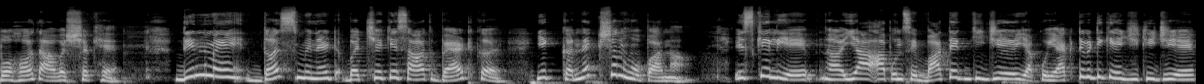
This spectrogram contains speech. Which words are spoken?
बहुत आवश्यक है। दिन में दस मिनट बच्चे के साथ बैठकर ये कनेक्शन हो पाना। इसके लिए या आप उनसे बातें कीजिए, या कोई एक्टिविटी कीजिए,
